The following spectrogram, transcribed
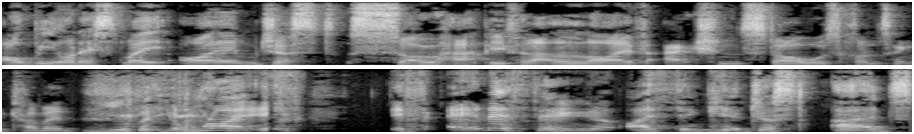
I'll be honest, mate, I am just so happy for that live action Star Wars content coming. But you're right. If, if anything, I think it just adds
